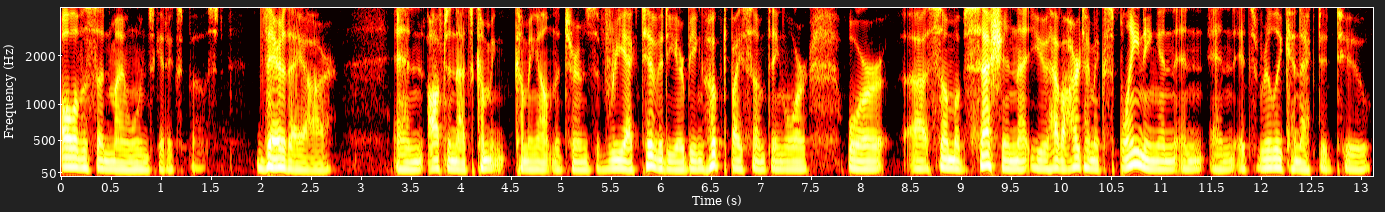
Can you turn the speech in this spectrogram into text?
all of a sudden my wounds get exposed. There they are. And often that's coming coming out in the terms of reactivity or being hooked by something or or uh, some obsession that you have a hard time explaining and, and and it's really connected to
